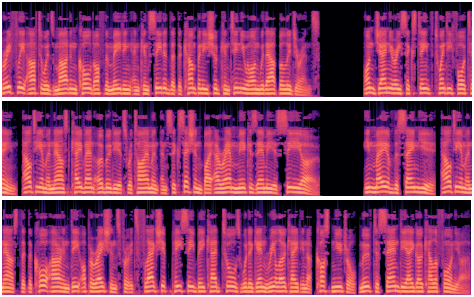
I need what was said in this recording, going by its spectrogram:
Briefly afterwards Martin called off the meeting and conceded that the company should continue on without belligerence. On January 16, 2014, Altium announced Kayvan Oboudiyat's retirement and succession by Aram Mirkazemi as CEO. In May of the same year, Altium announced that the core R&D operations for its flagship PCB CAD tools would again relocate in a cost-neutral move to San Diego, California.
